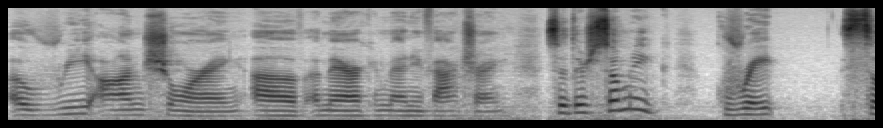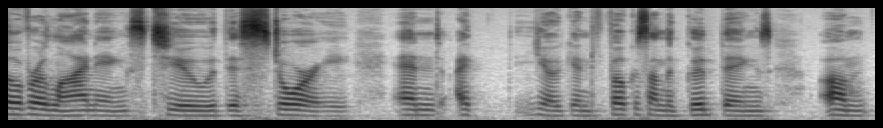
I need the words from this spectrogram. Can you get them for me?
a re-onshoring of American manufacturing. So there's so many great silver linings to this story, and I, you know, again, focus on the good things. Um,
